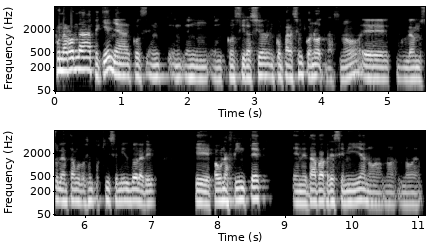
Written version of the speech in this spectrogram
Fue una ronda pequeña en, consideración, en comparación con otras, ¿no? Eh, nosotros levantamos 215 mil dólares, que para una fintech en etapa pre-semilla no, no, no,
